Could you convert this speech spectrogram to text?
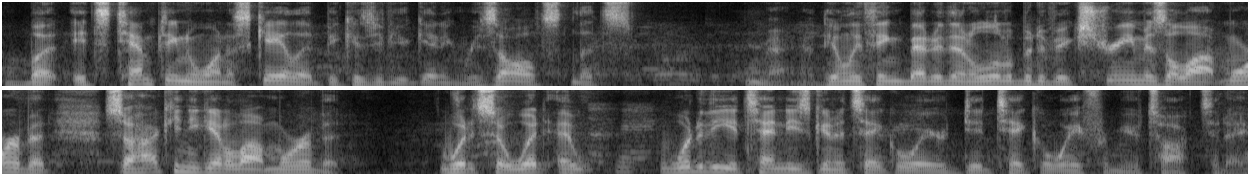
But it's tempting to want to scale it because if you're getting results, let's. The only thing better than a little bit of extreme is a lot more of it. So how can you get a lot more of it? What? So what? Uh, what are the attendees going to take away or did take away from your talk today?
